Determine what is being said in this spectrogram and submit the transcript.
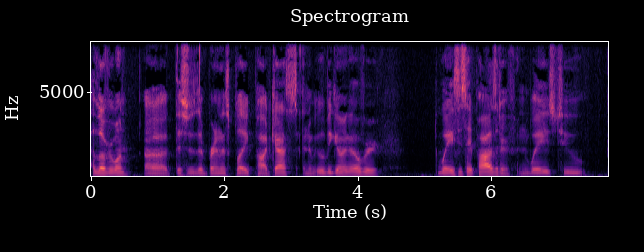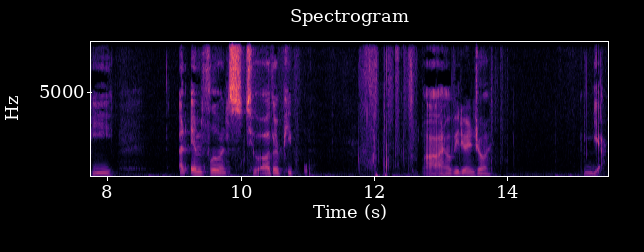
Hello, everyone. Uh, this is the Brainless Play podcast, and we will be going over ways to stay positive and ways to be an influence to other people. I hope you do enjoy. Yeah.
